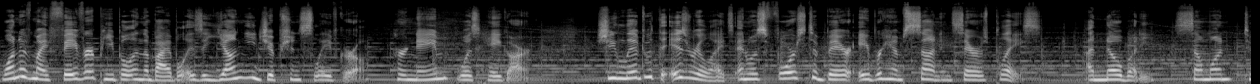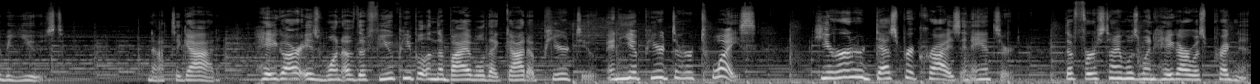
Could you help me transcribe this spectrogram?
One of my favorite people in the Bible is a young Egyptian slave girl. Her name was Hagar. She lived with the Israelites and was forced to bear Abraham's son in Sarah's place. A nobody, someone to be used. Not to God. Hagar is one of the few people in the Bible that God appeared to, and he appeared to her twice. He heard her desperate cries and answered. The first time was when Hagar was pregnant.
